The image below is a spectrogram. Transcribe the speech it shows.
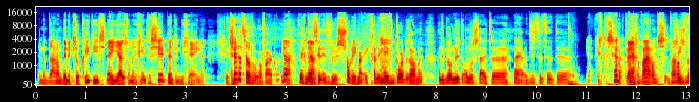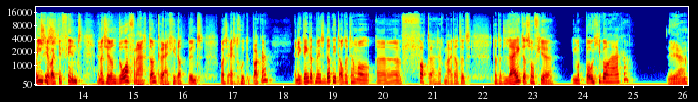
En dat, daarom ben ik zo kritisch. Nee, juist omdat je geïnteresseerd bent in diegene. Ik en, zeg het zelf ook wel vaak hoor. Ja, tegen mensen in interviews. Sorry, maar ik ga nu even doordrammen. Want ik wil nu het onderstuit. Uh, nou ja, wat is het? het uh... Ja, echt scherp krijgen. Waarom, waarom precies, vind precies. je wat je vindt? En als je dan doorvraagt, dan krijg je dat punt pas echt goed te pakken. En ik denk dat mensen dat niet altijd helemaal uh, vatten, zeg maar. Dat het, dat het lijkt alsof je iemand pootje wil haken. Ja,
